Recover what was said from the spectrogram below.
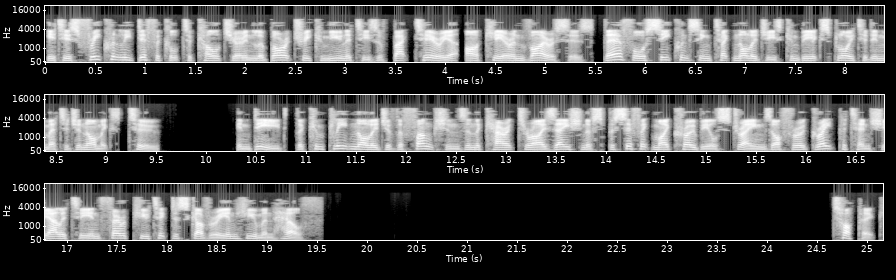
It is frequently difficult to culture in laboratory communities of bacteria, archaea and viruses, therefore sequencing technologies can be exploited in metagenomics, too. Indeed, the complete knowledge of the functions and the characterization of specific microbial strains offer a great potentiality in therapeutic discovery and human health. Topic:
